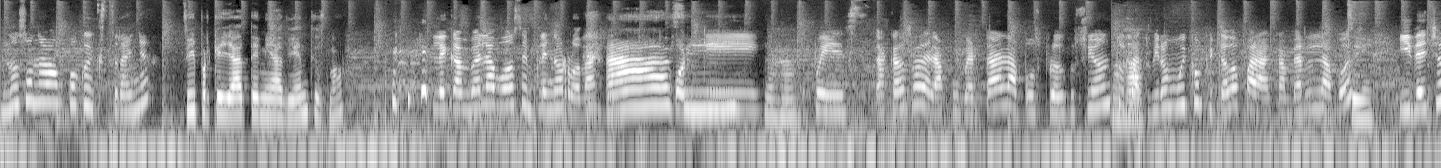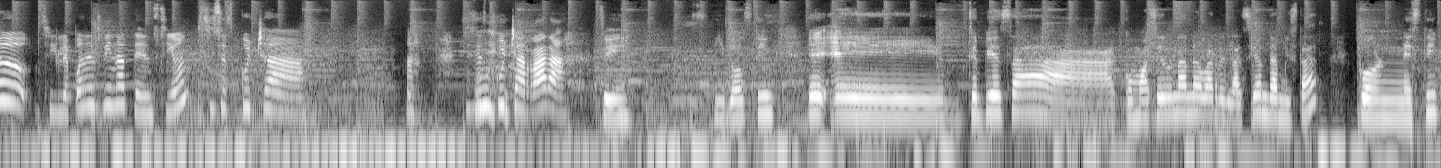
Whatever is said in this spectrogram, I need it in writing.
¿No sonaba un poco extraña? Sí, porque ya tenía dientes, ¿no? Le cambió la voz en pleno rodaje. Ah, Porque- sí. Ajá. Pues a causa de la pubertad, la postproducción, pues Ajá. la tuvieron muy complicado para cambiarle la voz. Sí. Y de hecho, si le pones bien atención, sí se escucha. Ah, sí se escucha rara. Sí. Y Dustin eh, eh, se empieza a como hacer una nueva relación de amistad con Steve.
